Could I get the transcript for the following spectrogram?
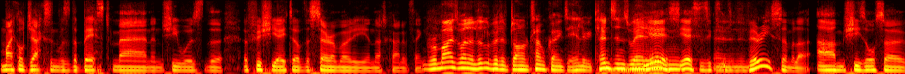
Michael Jackson was the best man and she was the officiator of the ceremony and that kind of thing. Reminds one a little bit of Donald Trump going to Hillary Clinton's wedding. Yes, yes, it's, it's very similar. Um, she's also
